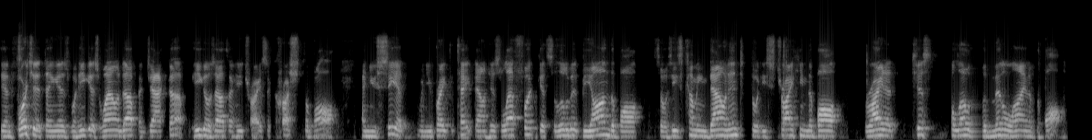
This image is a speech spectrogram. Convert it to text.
The unfortunate thing is when he gets wound up and jacked up, he goes out there and he tries to crush the ball. And you see it when you break the tape down. His left foot gets a little bit beyond the ball. So as he's coming down into it, he's striking the ball right at just below the middle line of the ball.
